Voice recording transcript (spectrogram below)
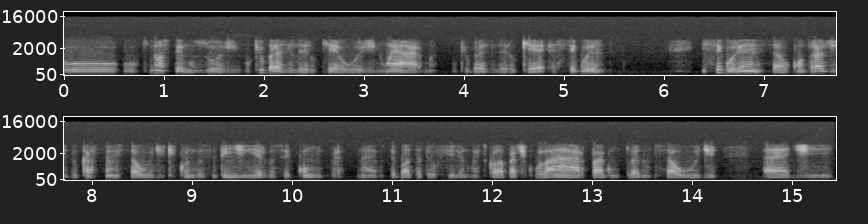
O, o que nós temos hoje, o que o brasileiro quer hoje não é arma. O que o brasileiro quer é segurança. E segurança, ao contrário de educação e saúde, que quando você tem dinheiro você compra, né? Você bota teu filho numa escola particular, paga um plano de saúde uh, de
